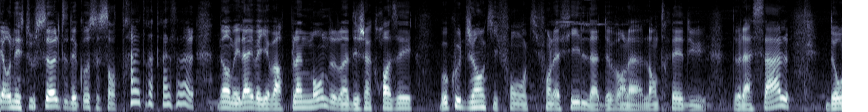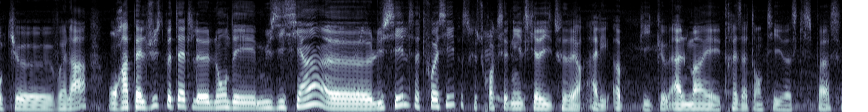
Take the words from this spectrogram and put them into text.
on est tout seul, tout d'un coup on se sent très très très seul. Non mais là il va y avoir plein de monde, on a déjà croisé beaucoup de gens qui font, qui font la file là, devant l'entrée de la salle. Donc euh, voilà, on rappelle juste peut-être le nom des musiciens, euh, Lucille cette fois-ci, parce que je crois que c'est Nils qui a dit tout à l'heure. Allez hop, puis que Alma est très attentive à ce qui se passe.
